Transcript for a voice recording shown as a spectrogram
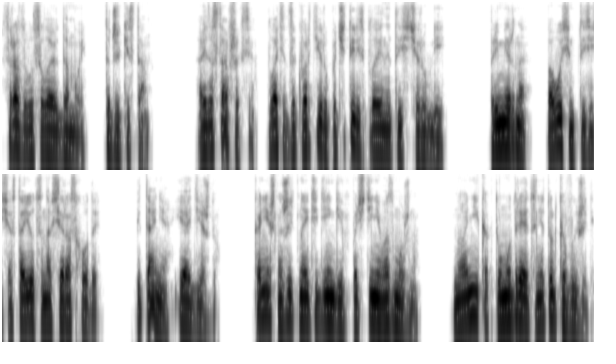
сразу высылают домой, в Таджикистан. А из оставшихся платят за квартиру по 4,5 тысячи рублей. Примерно по 8 тысяч остается на все расходы, питание и одежду. Конечно, жить на эти деньги почти невозможно, но они как-то умудряются не только выжить,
